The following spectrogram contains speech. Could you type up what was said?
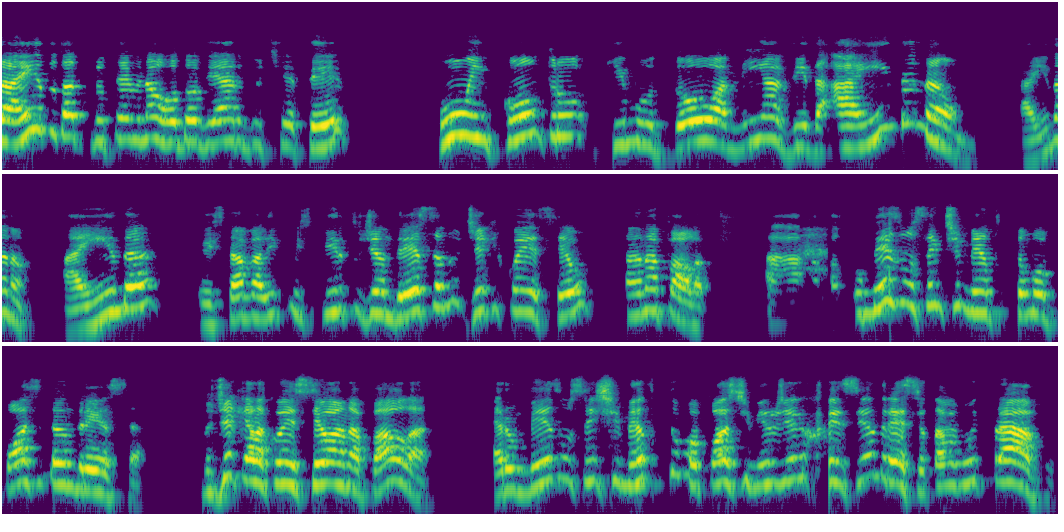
saindo da, do terminal rodoviário do Tietê, um encontro que mudou a minha vida. Ainda não, ainda não. Ainda eu estava ali com o espírito de Andressa no dia que conheceu a Ana Paula. O mesmo sentimento que tomou posse da Andressa no dia que ela conheceu a Ana Paula era o mesmo sentimento que tomou posse de mim no dia que eu conheci a Andressa. Eu estava muito bravo.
